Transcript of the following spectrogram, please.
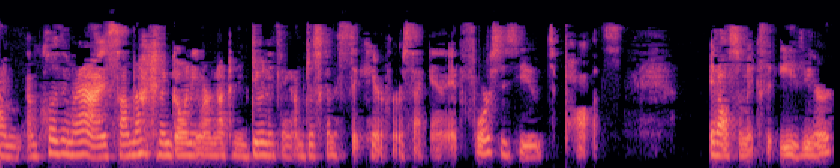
I'm, I'm closing my eyes, so I'm not going to go anywhere. I'm not going to do anything. I'm just going to sit here for a second. It forces you to pause. It also makes it easier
